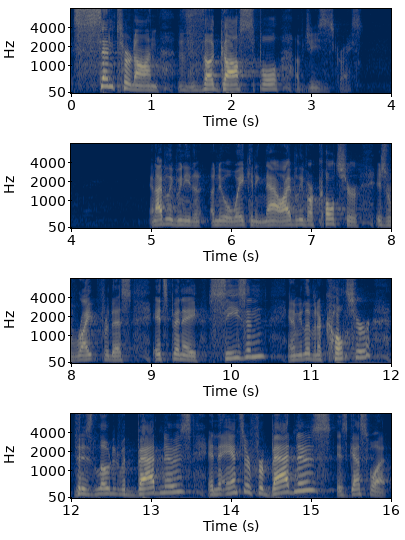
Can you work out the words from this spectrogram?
centered on the gospel of Jesus Christ. And I believe we need a, a, new awakening now. I believe our culture is ripe for this. It's been a season, and we live in a culture that is loaded with bad news. And the answer for bad news is guess what?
